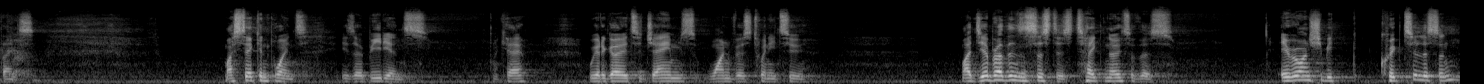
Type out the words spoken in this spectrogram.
Thanks. My second point is obedience. Okay? We're going to go to James 1, verse 22. My dear brothers and sisters, take note of this. Everyone should be quick to listen,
